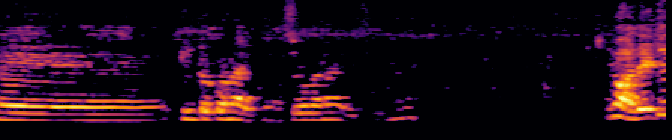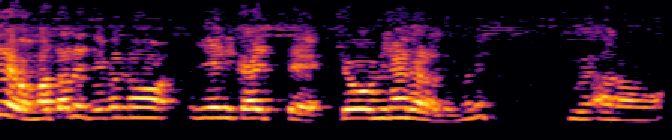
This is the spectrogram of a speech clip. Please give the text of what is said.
えー、ピンとこないっていうのはしょうがないですよね。まあ、できればまたね、自分の家に帰って表を見ながらでもね、あの、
